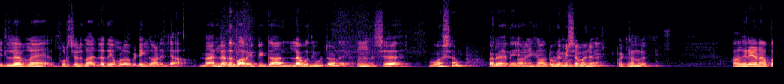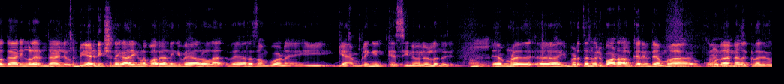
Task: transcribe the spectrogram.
ഹിറ്റ്ലറിനെ കുറിച്ചൊരു നല്ലത് നമ്മൾ എവിടെയും കാണില്ല. നല്ലത് പറയിപ്പിക്കാൻ നല്ല ബുദ്ധിമുട്ടാണ്. പക്ഷെ മോശം പറയാനേ. പെട്ടെന്ന്. അങ്ങനെയാണ് അപ്പൊ കാര്യങ്ങൾ എന്തായാലും ഈ അഡിക്ഷന്റെ കാര്യങ്ങൾ പറയുകയാണെങ്കിൽ വേറെയുള്ള വേറെ സംഭവമാണ് ഈ ഗാംബ്ലിങ് കസിനോയിലുള്ളത് നമ്മൾ ഇവിടെ തന്നെ ഒരുപാട് ആൾക്കാരുണ്ട്. നമ്മളെ കൂടെ തന്നെ നിൽക്കുന്ന ഒരു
